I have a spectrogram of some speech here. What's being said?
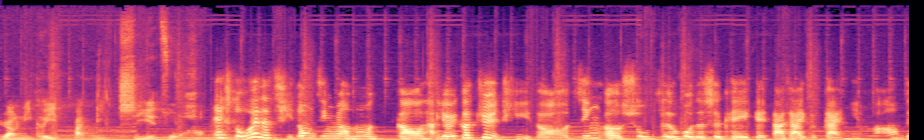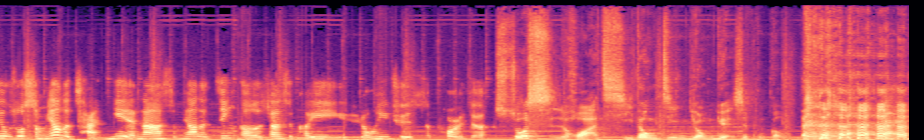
让你可以把你事业做好。哎，所谓的启动金没有那么高，它有一个具体的金额数字，或者是可以给大家一个概念吗？例如说什么样的产业，那什么样的金额算是可以容易去 support 的？说实话，启动金永远是不够的。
